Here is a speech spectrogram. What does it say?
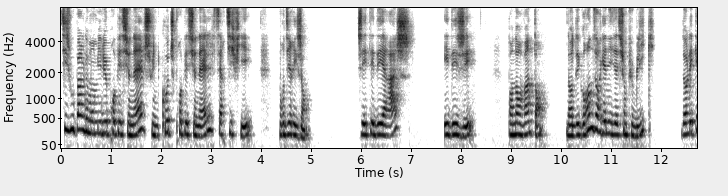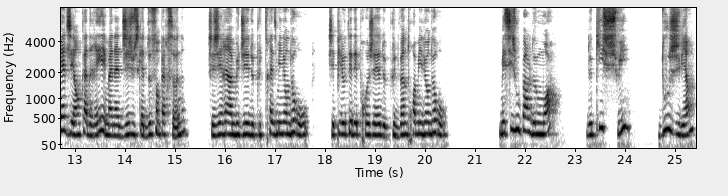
Si je vous parle de mon milieu professionnel, je suis une coach professionnelle certifiée pour dirigeants. J'ai été DRH et DG pendant 20 ans dans des grandes organisations publiques dans lesquelles j'ai encadré et managé jusqu'à 200 personnes. J'ai géré un budget de plus de 13 millions d'euros. J'ai piloté des projets de plus de 23 millions d'euros. Mais si je vous parle de moi, de qui je suis, d'où je viens,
